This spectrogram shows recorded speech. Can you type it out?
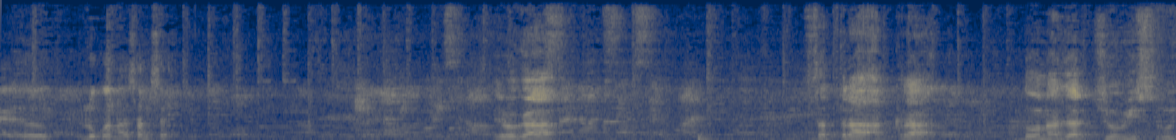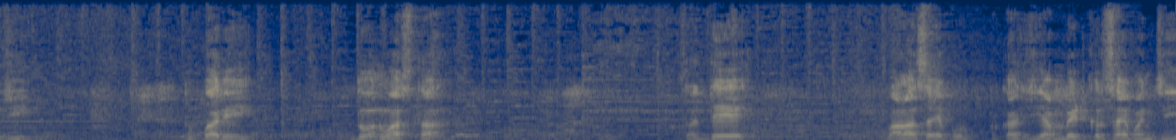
लोकांना सांगसाल हे बघा सतरा अकरा दोन हजार चोवीस रोजी दुपारी दोन वाजता सध्या बाळासाहेब प्रकाशजी आंबेडकर साहेबांची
